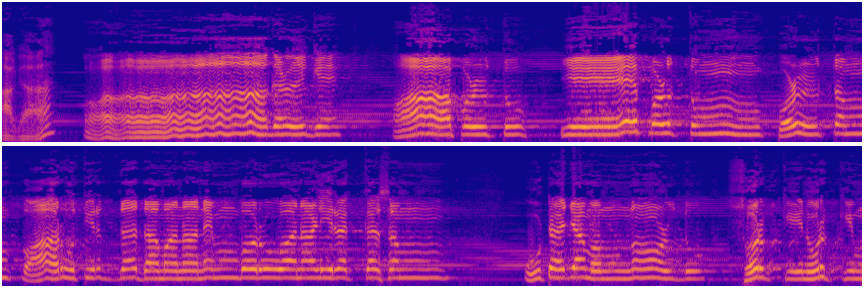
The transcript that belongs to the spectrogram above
ಆಗ ಆಗಳಿಗೆ ಆ ಪೊಳ್ತು, ಏ ಪೊಳ್ತುಂ ಪೊಳ್ತಂ ಪಾರುತಿರ್ದ ನಳಿರಕ್ಕಸಂ ಊಟಜಮಂ ನೋಳ್ದು ಸೊರ್ಕಿ ನುರ್ಕಿಂ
